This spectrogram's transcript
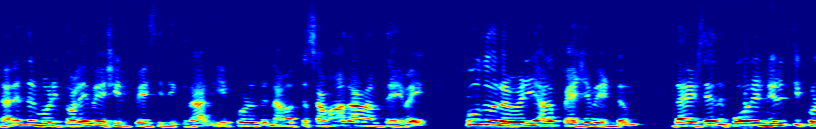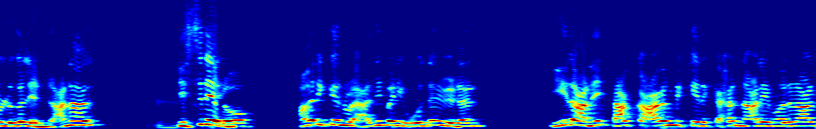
நரேந்திர மோடி தொலைபேசியில் பேசியிருக்கிறார். இப்பொழுது நமக்கு சமாதானம் தேவை. தூதுவர வழியாக பேச வேண்டும். தயவு செய்து போரை நிறுத்திக் கொள்ளுங்கள் என்று. ஆனால். இஸ்ரேலோ அமெரிக்கனுடைய அதிபதி உதவியுடன் ஈரானை தாக்க ஆரம்பிக்க இருக்காக நாளை மறுநாள்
